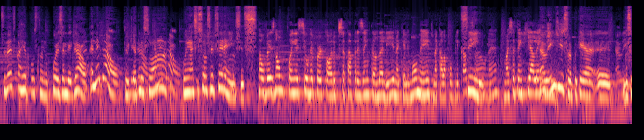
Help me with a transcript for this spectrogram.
Você vai ficar repostando coisa legal? É legal, porque é legal, a pessoa é conhece suas referências. Talvez não conhecia o repertório que você está apresentando ali naquele momento, naquela publicação, Sim. né? Mas você tem que ir além, além disso. disso. porque é, você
